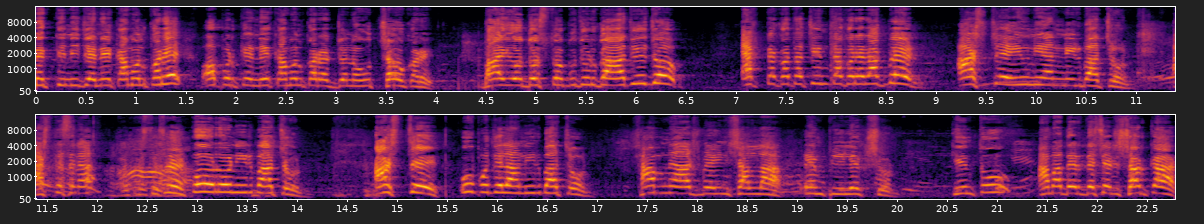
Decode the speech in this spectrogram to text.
ব্যক্তি নিজে নেক আমল করে অপরকে নেক আমল করার জন্য উৎসাহ করে। ভাই ও দোস্ত বুজুর্গ আজিজ একটা কথা চিন্তা করে রাখবেন আসছে ইউনিয়ন নির্বাচন। আসতেছে না? পৌর নির্বাচন। আসছে উপজেলা নির্বাচন। সামনে আসবে ইনশাল্লাহ এমপি ইলেকশন। কিন্তু আমাদের দেশের সরকার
